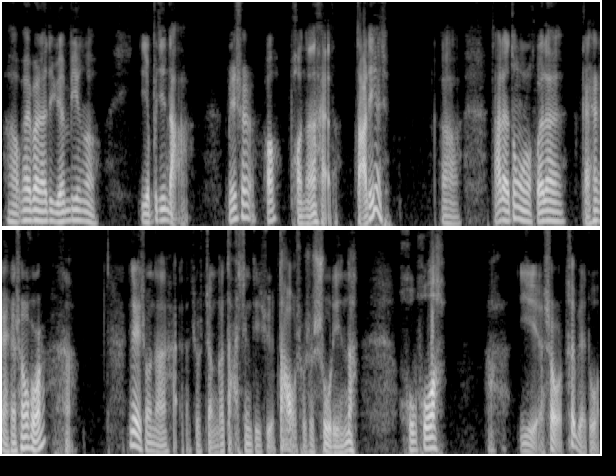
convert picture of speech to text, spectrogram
啊。外边来的援兵啊，也不禁打，没事好跑南海了打猎去啊，打点动物回来改善改善生活啊。那时候南海的就整个大兴地区，到处是树林呐、湖泊，野兽特别多，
